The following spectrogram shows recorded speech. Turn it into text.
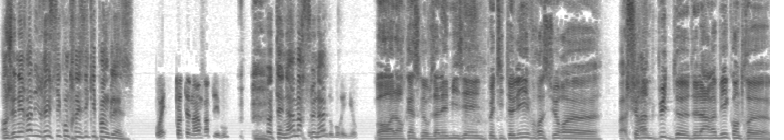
En général, il réussit contre les équipes anglaises. Oui, Tottenham, rappelez-vous. Tottenham, Arsenal. Bon alors qu'est-ce que vous allez miser une petite livre sur euh, Bah, sur un but de, de l'Arabie contre.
